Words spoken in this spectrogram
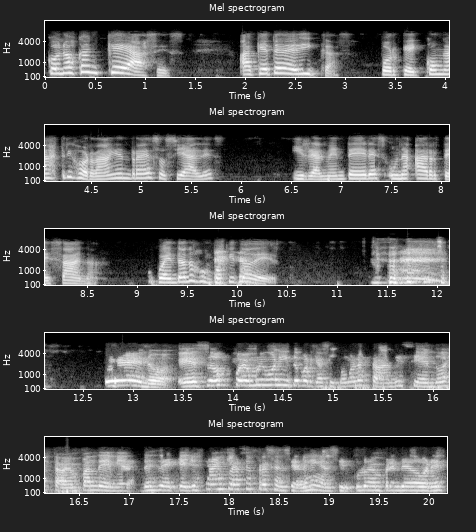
conozcan qué haces, a qué te dedicas, porque con Astrid Jordán en redes sociales y realmente eres una artesana. Cuéntanos un poquito de eso. Bueno, eso fue muy bonito porque así como lo estaban diciendo, estaba en pandemia. Desde que yo estaba en clases presenciales en el Círculo de Emprendedores,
